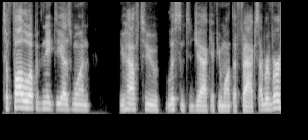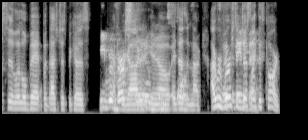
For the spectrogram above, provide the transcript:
to follow up with Nate Diaz one, you have to listen to Jack if you want the facts. I reversed it a little bit, but that's just because He reversed it. You know, it doesn't matter. I reversed the it just like this card.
